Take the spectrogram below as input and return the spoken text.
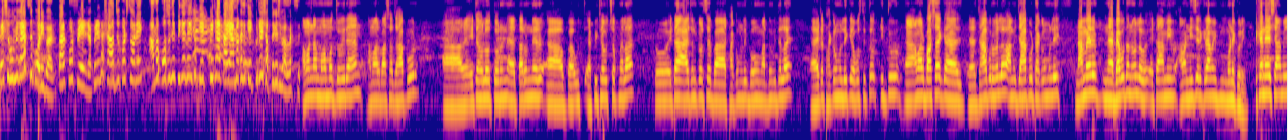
বেশি ভূমিকা রাখছে পরিবার, তারপর ফ্রেন্ডরা ফ্রেন্ডরা সাহায্য করছে অনেক। আমার পছন্দের পিঠা যেহেতু কেক পিঠা, তাই আমার কাছে কেক পিঠাই সব থেকে বেশি ভালো লাগছে। আমার নাম মোহাম্মদ জহিরান আমার বাসা জাহাপুর। আর এটা হলো তরুণ তারুণ্যের পিঠা উৎসব মেলা। তো এটা আয়োজন করছে, বা ঠাকুর মল্লিক বহু মাধ্যমিক বিদ্যালয় এটা ঠাকুর মল্লিকে অবস্থিত। কিন্তু আমার বাসা জাহাপুর হলেও আমি জাহাপুর ঠাকুর মল্লিক নামের ব্যবধান হলেও এটা আমি আমার নিজের গ্রামে মনে করি। এখানে এসে আমি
